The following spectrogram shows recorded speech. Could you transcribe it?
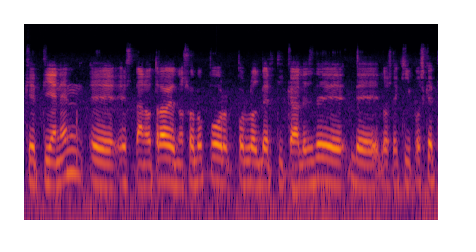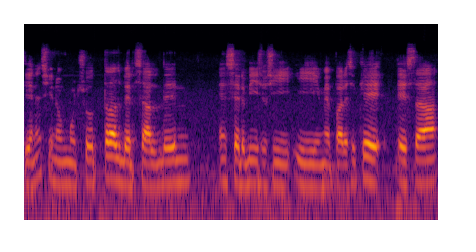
que tienen, eh, están otra vez no solo por, por los verticales de, de, los equipos que tienen, sino mucho transversal en, en servicios y, y me parece que esa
